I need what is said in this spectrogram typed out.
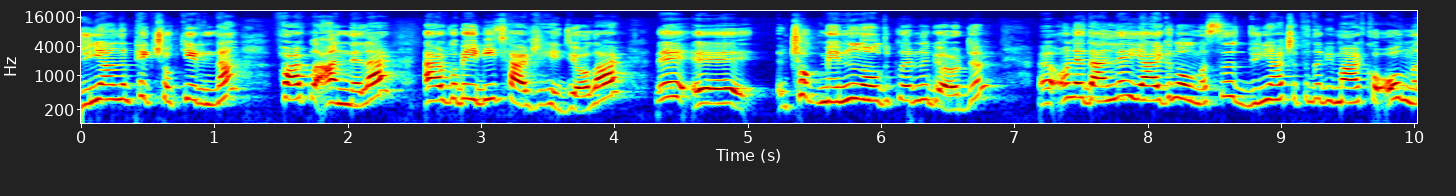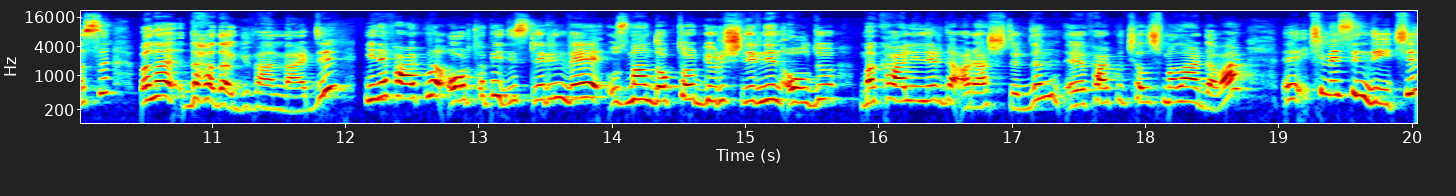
dünyanın pek çok yerinden farklı anneler Ergo Baby'yi tercih ediyorlar ve e, çok memnun olduklarını gördüm. E, O nedenle yaygın olması, dünya çapında bir marka olması bana daha da güven verdi. Yine farklı ortopedistlerin ve uzman doktor görüşlerinin olduğu makaleleri de araştırdım. E, Farklı çalışmalar da var. E, İçime sindiği için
